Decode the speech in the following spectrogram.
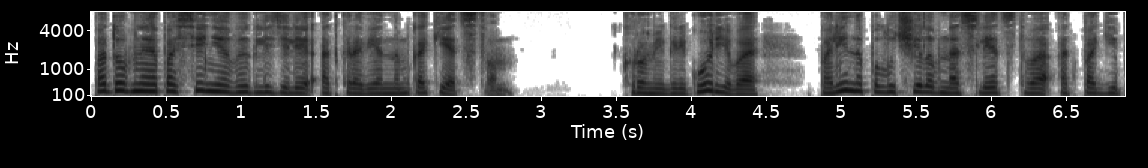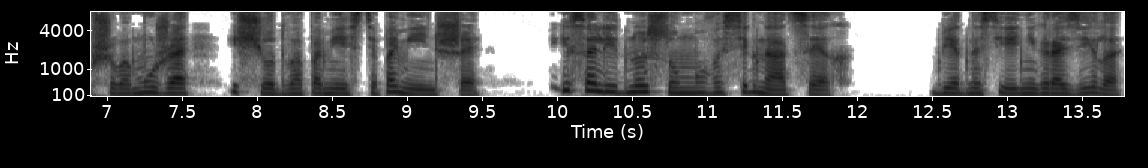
Подобные опасения выглядели откровенным кокетством. Кроме Григорьева, Полина получила в наследство от погибшего мужа еще два поместья поменьше и солидную сумму в ассигнациях. Бедность ей не грозила,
